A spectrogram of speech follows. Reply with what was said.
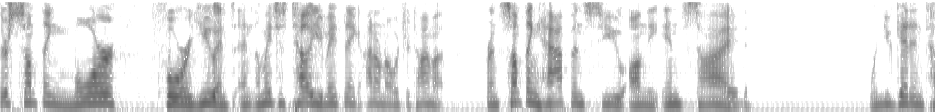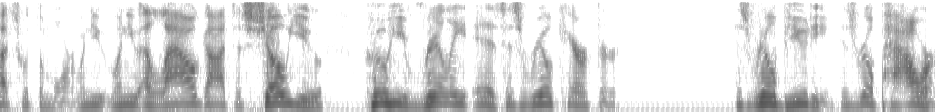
There's something more for you. And, and let me just tell you, you may think, I don't know what you're talking about. Friends, something happens to you on the inside when you get in touch with the more, when you, when you allow God to show you who He really is, His real character, His real beauty, His real power,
